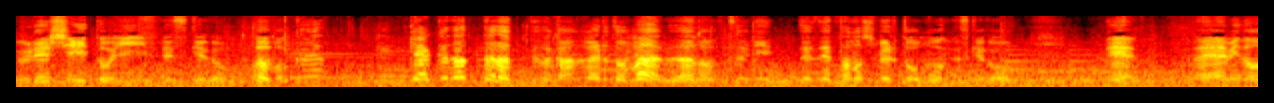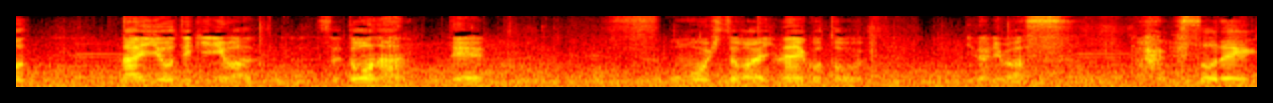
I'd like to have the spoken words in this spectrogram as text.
嬉しいといいんですけど、まあ僕、逆だったらっていうのを考えると、まあ、あの、普通に全然楽しめると思うんですけど、ね、悩みの内容的には、それどうなんて思う人がいないことを祈ります。それ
